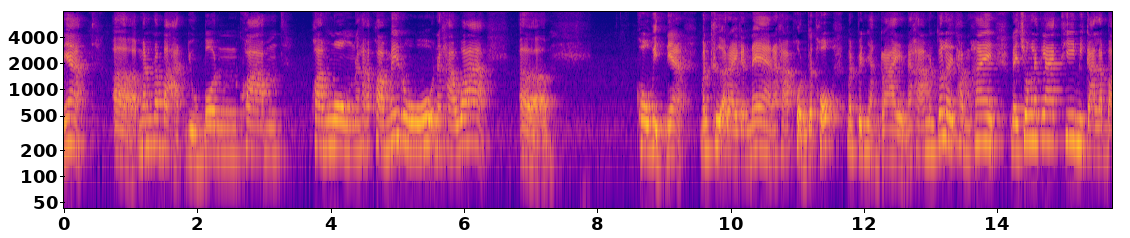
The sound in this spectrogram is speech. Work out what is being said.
เนี่ยมันระบาดอยู่บนความความงงนะคะ ความไม่รู้นะคะว่า โควิดเนี่ยมันคืออะไรกันแน่นะคะ ผลกระทบมันเป็นอย่างไรนะคะ มันก็เลยทำให้ในช่วงแรก ๆ ที่มีการระบ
